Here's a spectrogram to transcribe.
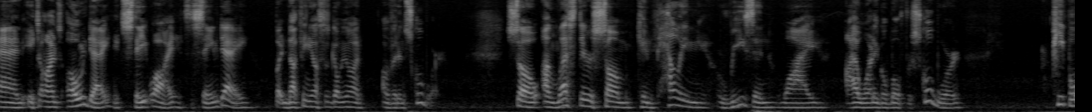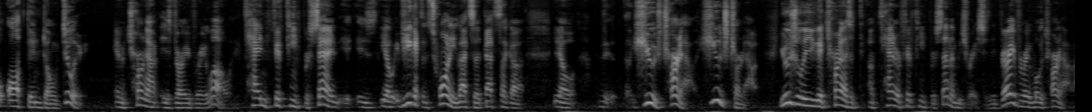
and it's on its own day. It's statewide. It's the same day, but nothing else is going on other in school board. So unless there's some compelling reason why I want to go vote for school board, people often don't do it. And turnout is very, very low. 10, 15% is, you know, if you get to 20, that's a, that's like a, you know, huge turnout, huge turnout. Usually you get turnouts of, of 10 or 15% of these races. Very, very low turnout.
